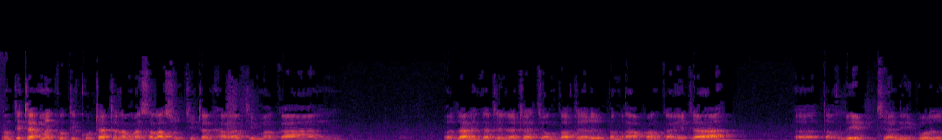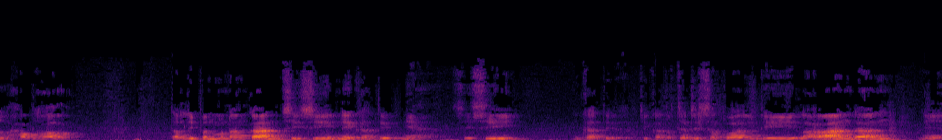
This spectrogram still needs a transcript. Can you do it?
yang tidak mengikuti kuda dalam masalah suci dan halal dimakan. Padahal kadangnya ada contoh dari penerapan kaidah taglib janibul hadhar. Tagliban menangkan sisi negatifnya, sisi negatif. Jika terjadi hal yang dilarang dan ya,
